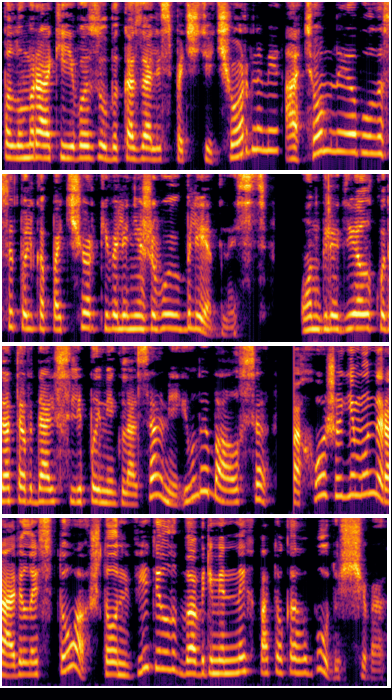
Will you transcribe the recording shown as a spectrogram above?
полумраке его зубы казались почти черными, а темные волосы только подчеркивали неживую бледность. Он глядел куда-то вдаль слепыми глазами и улыбался. Похоже, ему нравилось то, что он видел во временных потоках будущего.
